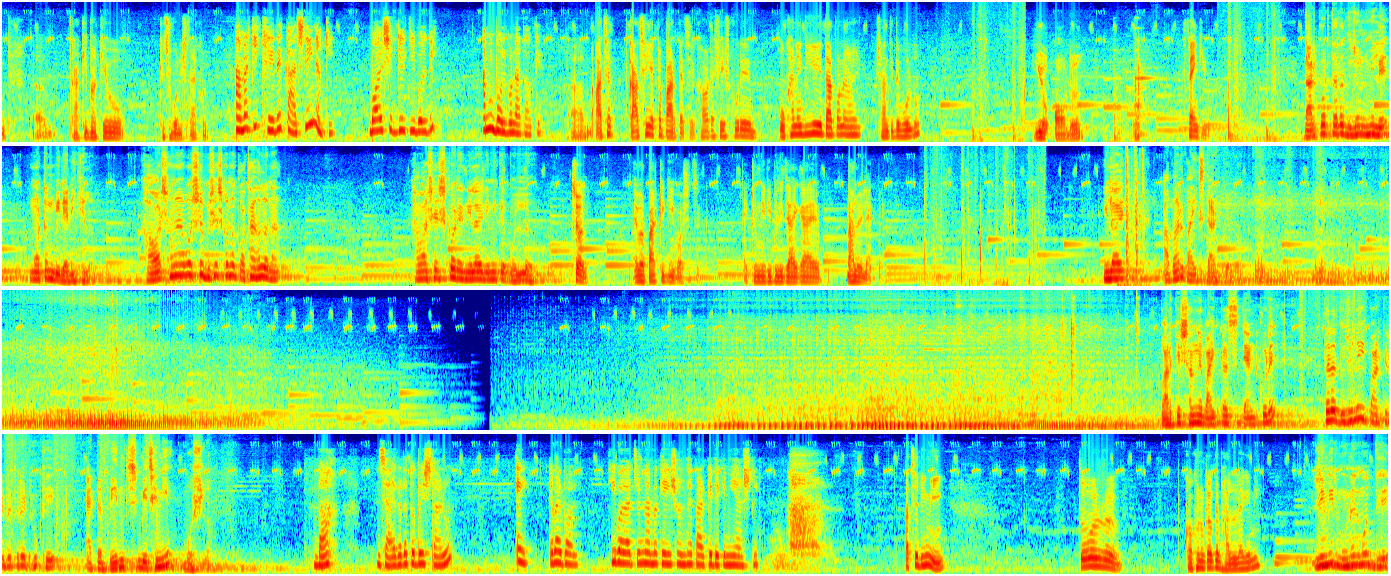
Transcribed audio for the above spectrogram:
কাকিমাকেও কিছু বলিস না এখন। আমার কি খেয়ে কাজ নেই নাকি? বল শিগগির কি বলবি। আমি বলব না কাউকে। আচ্ছা কাছেই একটা পার্ক আছে। খাওয়াটা শেষ করে ওখানে গিয়ে তারপর না হয় শান্তিতে বলব। Your order. থ্যাংক ইউ তারপর তারা দুজন মিলে মটন বিরিয়ানি খেলো। খাওয়ার সময় অবশ্য বিশেষ কোনো কথা হলো না। খাওয়া শেষ করে নিলয় রিমিকে বলল চল এবার পার্কে গিয়ে বসেছে। একটু নিরিবিলি জায়গায় ভালোই লাগবে। নিলয় আবার বাইক স্টার্ট করল। পার্কের সামনে বাইকটা স্ট্যান্ড করে তারা দুজনেই পার্কের ভেতরে ঢুকে একটা বেঞ্চ বেছে নিয়ে বসল। বাহ জায়গাটা তো বেশ দারুণ। এই এবার বল কি বলার জন্য আমাকে এই সন্ধ্যায় পার্কে ডেকে নিয়ে আসলি? আচ্ছা রিমি তোর কখনো কাউকে ভালো লাগেনি? রিমির মনের মধ্যে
